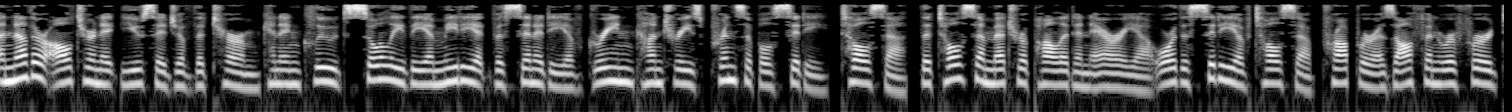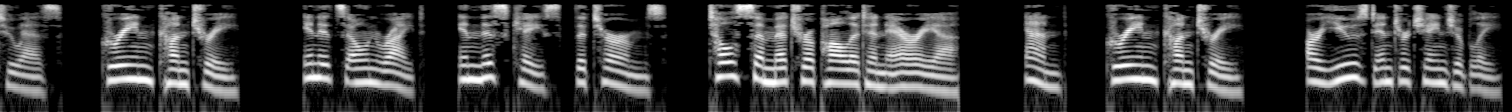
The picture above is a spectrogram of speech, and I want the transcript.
Another alternate usage of the term can include solely the immediate vicinity of Green Country's principal city, Tulsa. The Tulsa metropolitan area or the city of Tulsa proper is often referred to as Green Country in its own right. In this case, the terms, "'Tulsa Metropolitan Area' and "'Green Country' are used interchangeably.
